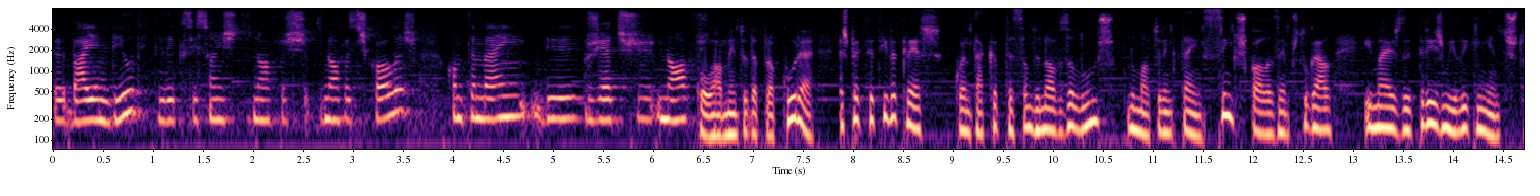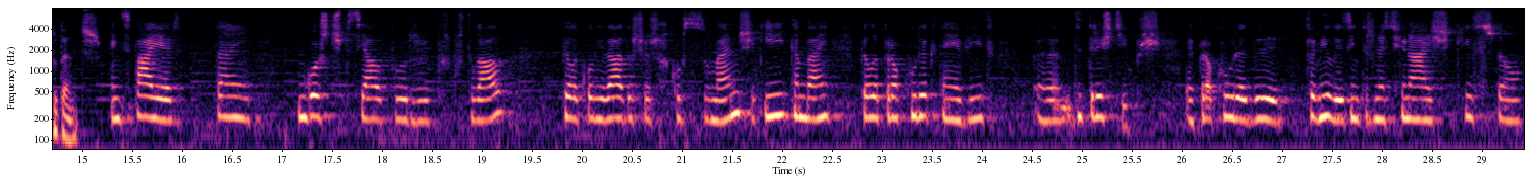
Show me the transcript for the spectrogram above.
eh, buy and build, de aquisições de novas, de novas escolas, como também de projetos novos. Com o aumento da procura, a expectativa cresce quanto à captação de novos alunos, numa altura em que tem cinco escolas em Portugal e mais de 3.500 estudantes. A Inspire tem um gosto especial por, por Portugal, pela qualidade dos seus recursos humanos e também pela procura que tem havido eh, de três tipos. A procura de famílias internacionais que se estão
